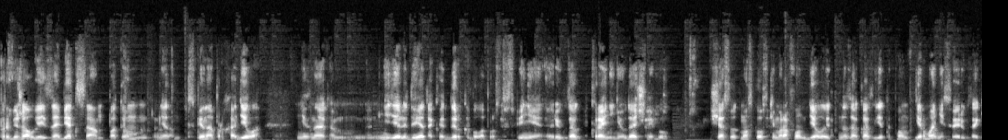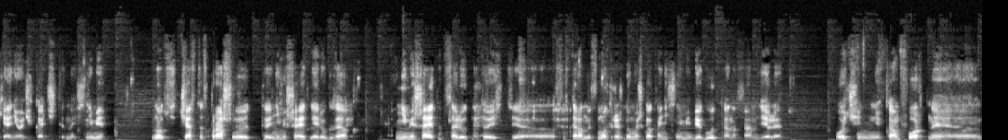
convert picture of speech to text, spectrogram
пробежал весь забег сам, потом у меня там спина проходила не знаю, там недели две такая дырка была просто в спине. Рюкзак крайне неудачный был. Сейчас вот московский марафон делает на заказ где-то, по-моему, в Германии свои рюкзаки, они очень качественные. С ними, ну, часто спрашивают, не мешает ли рюкзак. Не мешает абсолютно, то есть э, со стороны смотришь, думаешь, как они с ними бегут, а на самом деле очень комфортные, э,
